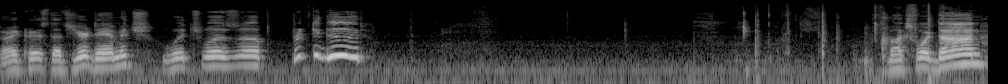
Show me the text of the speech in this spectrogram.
right, Chris, that's your damage, which was uh, pretty good. Box four Don.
